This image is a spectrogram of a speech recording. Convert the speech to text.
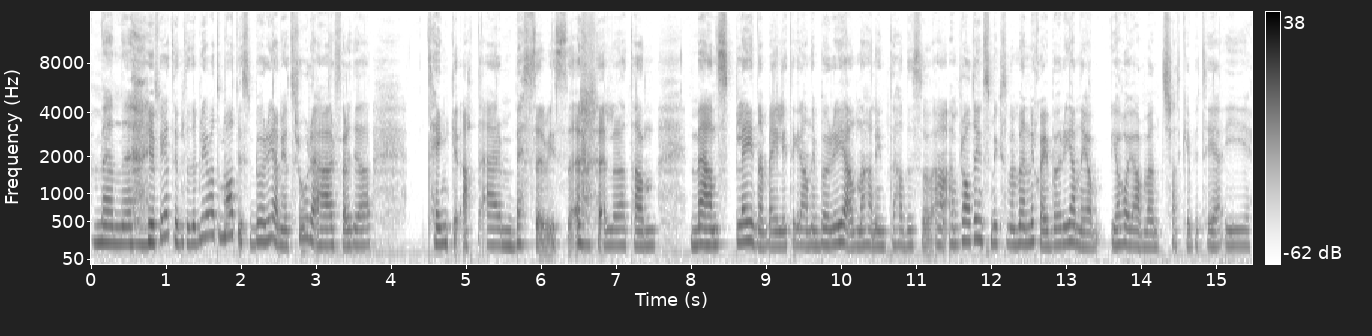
Men eh, jag vet inte, det blev automatiskt i början. Jag tror det är för att jag tänker att det är en besserwisser. Eller att han mansplainar mig lite grann i början när han inte hade så... Han, han pratade inte så mycket som en människa i början. När jag, jag har ju använt ChatGPT i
